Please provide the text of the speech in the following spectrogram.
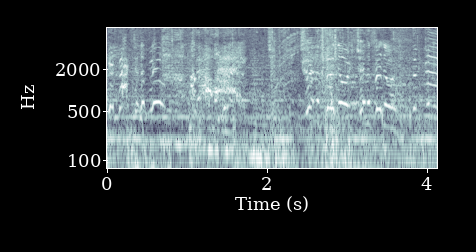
Get back to the booth! I'm coming! Try the front door! Try the front door! The booth!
